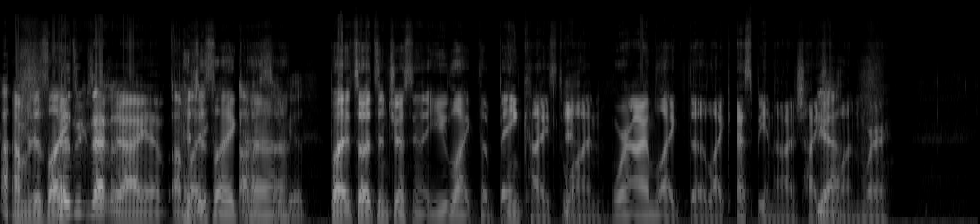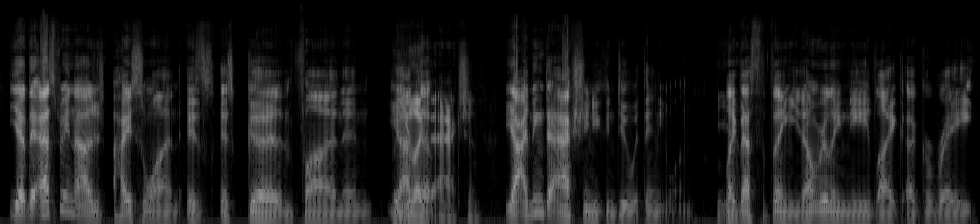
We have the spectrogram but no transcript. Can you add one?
I'm just like, That's exactly how I am. I'm It's like, just like, oh, uh, so good. but so it's interesting that you like the bank heist Yeah. one, where I'm like the like espionage heist one, where Yeah, the espionage heist one is is good and fun, and you, you like to- the action. Yeah, I think the action you can do with anyone. Yeah. Like that's the thing. You don't really need like a great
